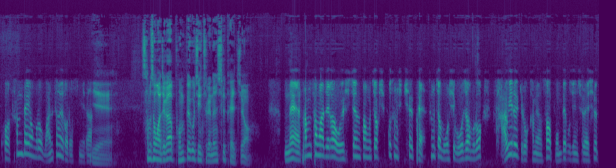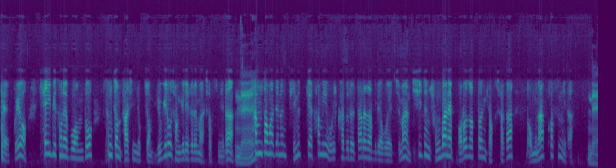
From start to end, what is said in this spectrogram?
스코어 3대 0으로 완승을 거뒀습니다. 예. 삼성화재가 봄배구 진출에는 실패했죠. 네, 삼성화재가 올 시즌 성적 19승 17패, 승점 55점으로 4위를 기록하면서 봄배구 진출에 실패했고요. KB손해보험도 승점 46점, 6위로 정규리그를 마쳤습니다. 네. 삼성화재는 뒤늦게 3위 우리카드를 따라잡으려고 했지만 시즌 중반에 벌어졌던 격차가 너무나 컸습니다. 네,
